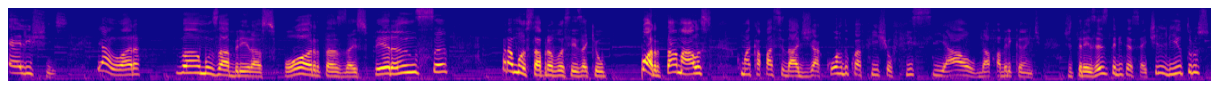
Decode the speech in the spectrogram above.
LX. E agora vamos abrir as portas da esperança para mostrar para vocês aqui o porta-malas com uma capacidade de acordo com a ficha oficial da fabricante de 337 litros.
